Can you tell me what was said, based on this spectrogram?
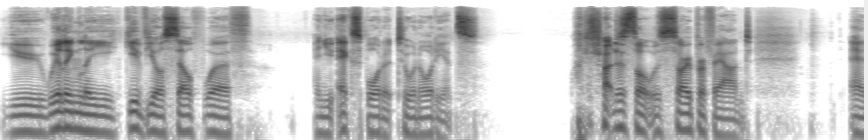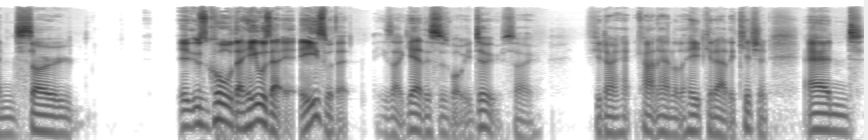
you willingly give your self worth and you export it to an audience. Which I just thought was so profound. And so it was cool that he was at ease with it. He's like, Yeah, this is what we do. So if you don't can't handle the heat, get out of the kitchen. And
